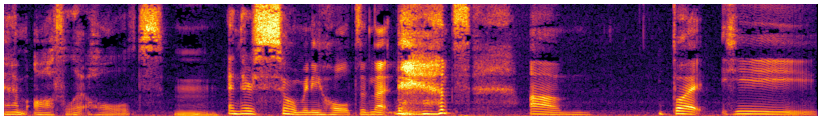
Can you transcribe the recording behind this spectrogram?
and I'm awful at holds. Mm. And there's so many holds in that dance. Um, but he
